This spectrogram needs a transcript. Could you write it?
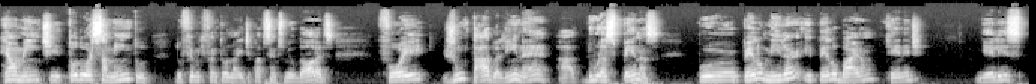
Realmente, todo o orçamento do filme, que foi em torno aí de 400 mil dólares, foi juntado ali, né, a duras penas, por, pelo Miller e pelo Byron Kennedy. E eles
